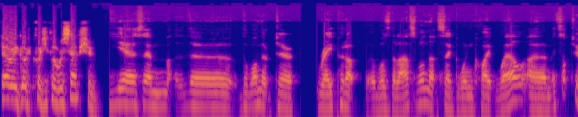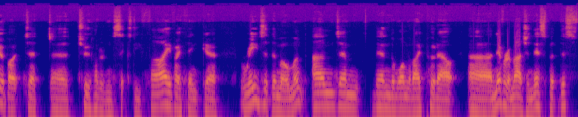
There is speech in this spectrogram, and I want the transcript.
very good critical reception. Yes, um, the the one that uh, Ray put up was the last one. That's uh, going quite well. Um, it's up to about uh, uh, 265, I think, uh, reads at the moment. And um, then the one that I put out, uh, never imagined this, but this,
